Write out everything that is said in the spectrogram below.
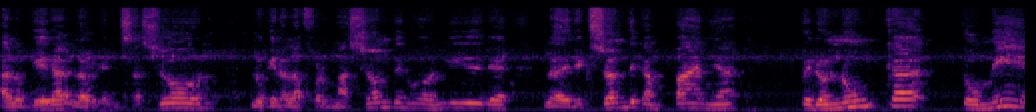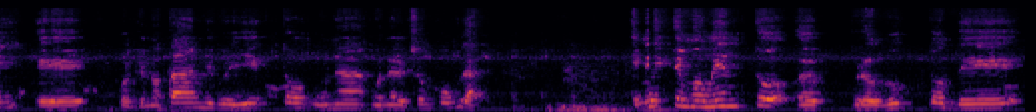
a lo que era la organización, lo que era la formación de nuevos líderes, la dirección de campaña, pero nunca tomé, eh, porque no estaba en mi proyecto, una, una elección popular. En este momento, eh, producto de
